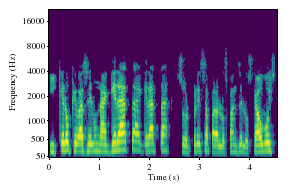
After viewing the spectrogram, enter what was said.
y creo que va a ser una grata, grata sorpresa para los fans de los Cowboys,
